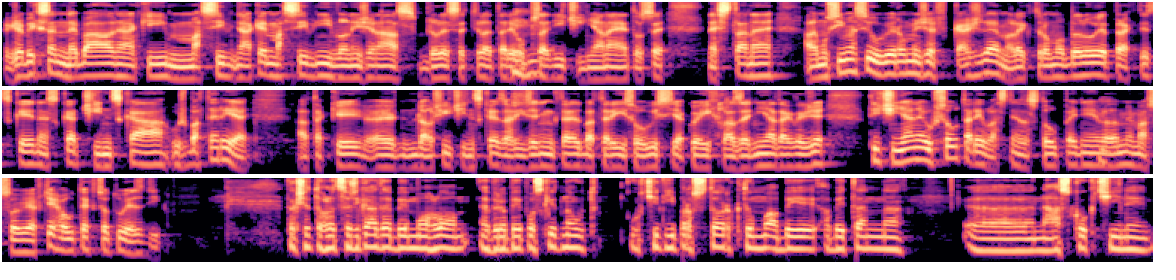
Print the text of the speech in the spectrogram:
Takže bych se nebál nějaký masiv, nějaké masivní vlny, že nás do deseti let tady mm-hmm. obsadí Číňané, to se nestane, ale musíme si uvědomit, že v každém elektromobilu je prakticky dneska čínská už baterie a taky eh, další čínské zařízení, které s baterií souvisí, jako jejich chlazení a tak. Takže ty Číňané už jsou tady vlastně zastoupeni velmi masově v těch autech, co tu jezdí. Takže tohle, co říkáte, by mohlo Evropě poskytnout určitý prostor k tomu, aby, aby ten e, náskok Číny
